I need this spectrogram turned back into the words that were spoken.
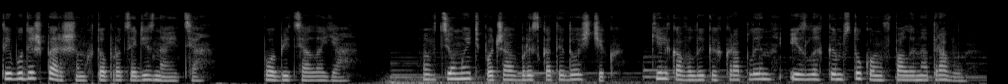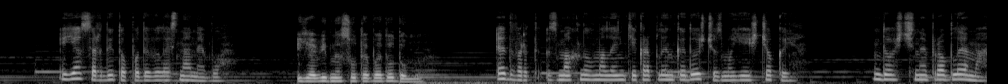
Ти будеш першим, хто про це дізнається, пообіцяла я. В цю мить почав бризкати дощик, кілька великих краплин із легким стуком впали на траву. Я сердито подивилась на небо. я віднесу тебе додому. Едвард змахнув маленькі краплинки дощу з моєї щоки. Дощ не проблема,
